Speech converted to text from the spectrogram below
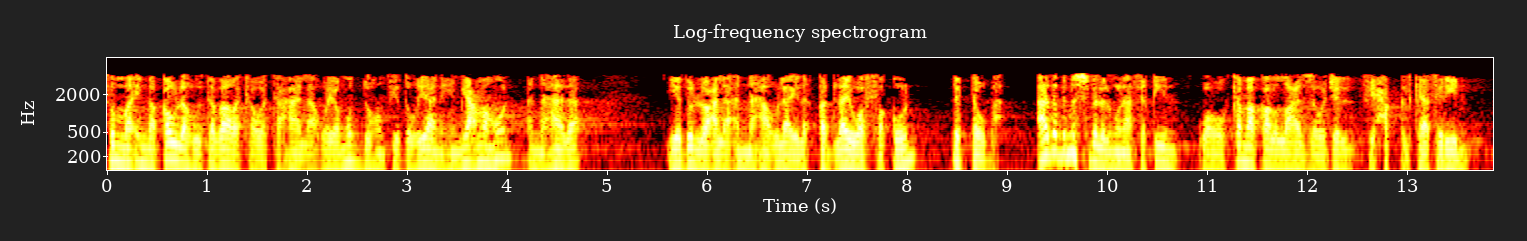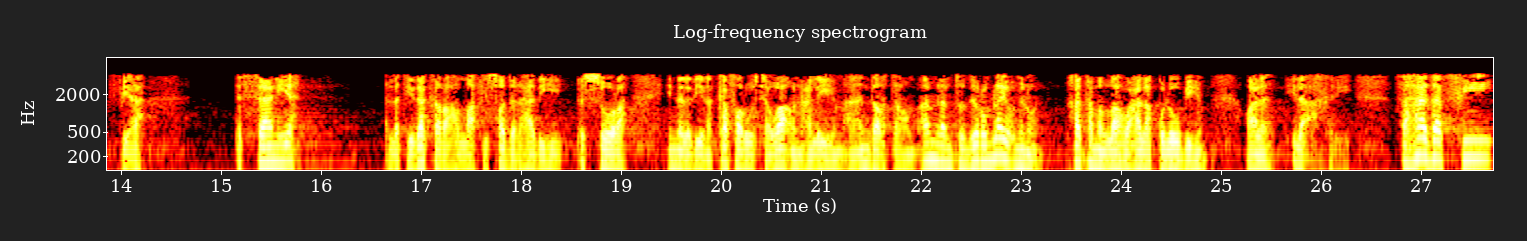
ثم إن قوله تبارك وتعالى ويمدهم في طغيانهم يعمهون أن هذا يدل على أن هؤلاء قد لا يوفقون للتوبة. هذا بالنسبة للمنافقين وهو كما قال الله عز وجل في حق الكافرين فئة الثانية التي ذكرها الله في صدر هذه السورة. إن الذين كفروا سواء عليهم أنذرتهم أم لم تنذرهم لا يؤمنون. ختم الله على قلوبهم وعلى إلى آخره. فهذا في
